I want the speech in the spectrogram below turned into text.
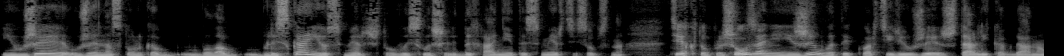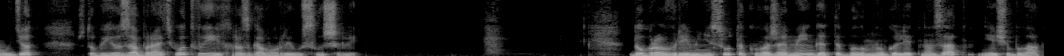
и уже, уже настолько была близка ее смерть, что вы слышали дыхание этой смерти, собственно. Тех, кто пришел за ней и жил в этой квартире, уже ждали, когда она уйдет, чтобы ее забрать. Вот вы их разговоры и услышали. Доброго времени суток, уважаемый Инга. Это было много лет назад. Я еще была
